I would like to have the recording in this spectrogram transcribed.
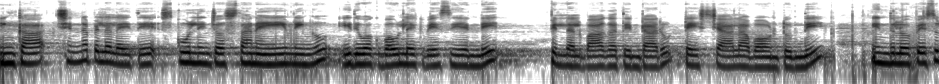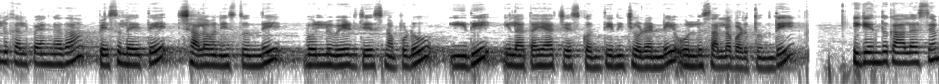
ఇంకా చిన్నపిల్లలైతే స్కూల్ నుంచి వస్తానే ఈవినింగ్ ఇది ఒక బౌల్లోకి వేసేయండి. పిల్లలు బాగా తింటారు టేస్ట్ చాలా బాగుంటుంది. ఇందులో పెసులు కలిపాం కదా పెసులైతే చలవనిస్తుంది. ఒళ్ళు వేడి చేసినప్పుడు ఇది ఇలా తయారు చేసుకొని తిని చూడండి ఒళ్ళు చల్లబడుతుంది. ఇక ఎందుకు ఆలస్యం?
